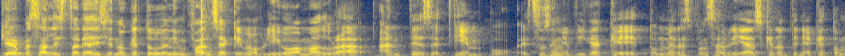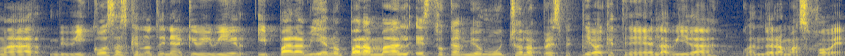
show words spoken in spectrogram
Quiero empezar la historia diciendo que tuve una infancia que me obligó a madurar antes de tiempo. Esto significa que tomé responsabilidades que no tenía que tomar, viví cosas que no tenía que vivir y para bien o para mal esto cambió mucho la perspectiva que tenía de la vida cuando era más joven.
